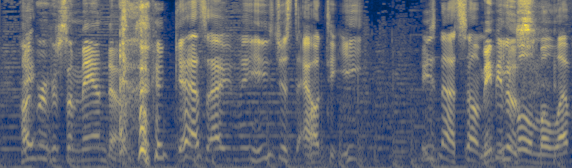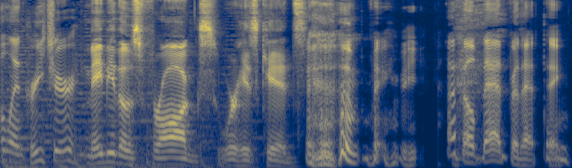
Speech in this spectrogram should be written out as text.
hungry for some Mando. I guess I mean he's just out to eat. He's not some Maybe evil, those- malevolent creature. Maybe those frogs were his kids. Maybe I felt bad for that thing,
